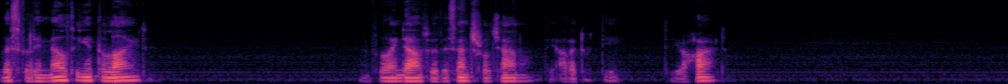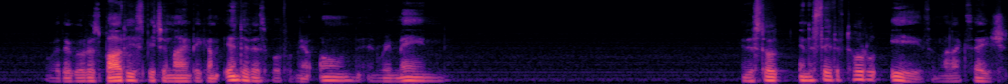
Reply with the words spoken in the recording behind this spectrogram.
Blissfully melting into light and flowing down through the central channel, the avadhuti, to your heart, where the Guru's body, speech, and mind become indivisible from your own and remain in a, sto- in a state of total ease and relaxation.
